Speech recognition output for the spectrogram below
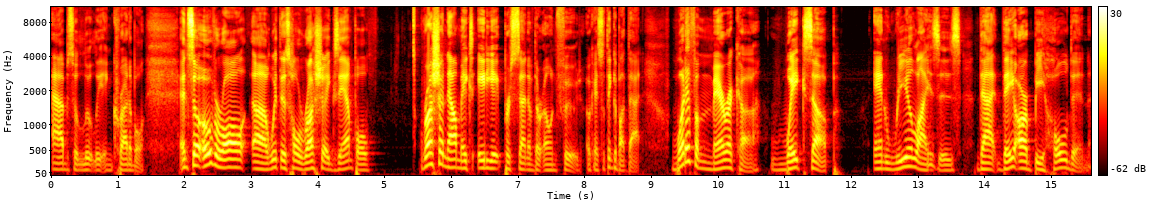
absolutely incredible. And so overall, uh, with this whole Russia example, Russia now makes 88% of their own food. Okay, so think about that. What if America wakes up and realizes that they are beholden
